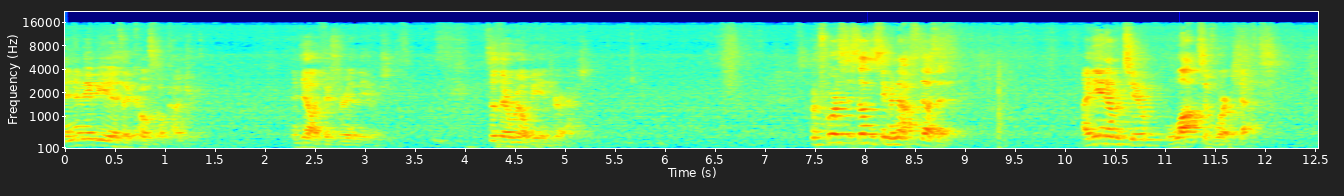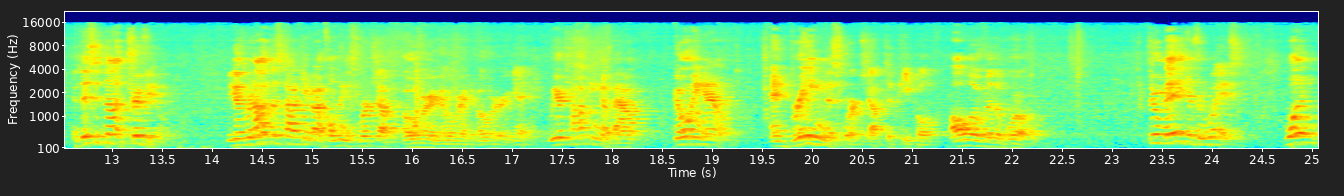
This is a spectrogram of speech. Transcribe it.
And Namibia is a coastal country. And jellyfish are in the ocean. So there will be interaction. But of course, this doesn't seem enough, does it? Idea number two, lots of workshops. And this is not trivial, because we're not just talking about holding this workshop over and over and over again. We are talking about going out and bringing this workshop to people all over the world through many different ways. One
